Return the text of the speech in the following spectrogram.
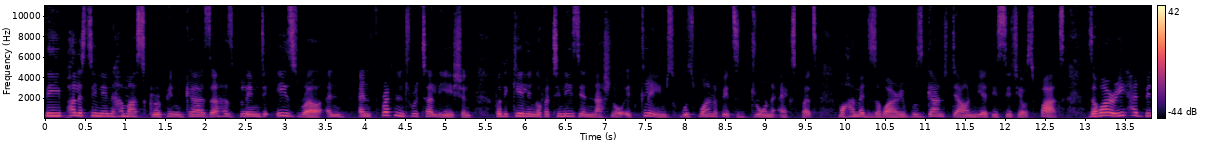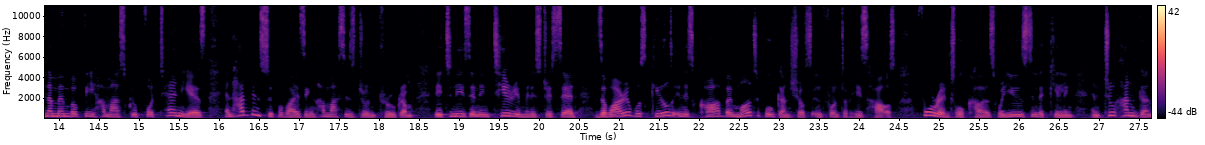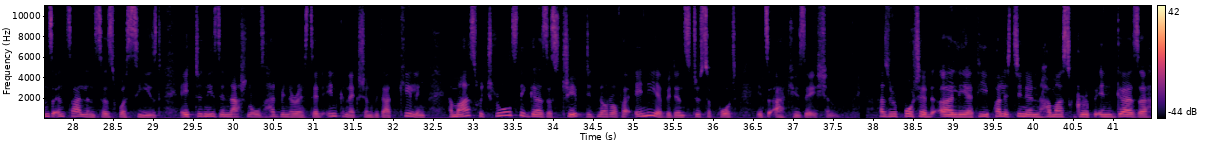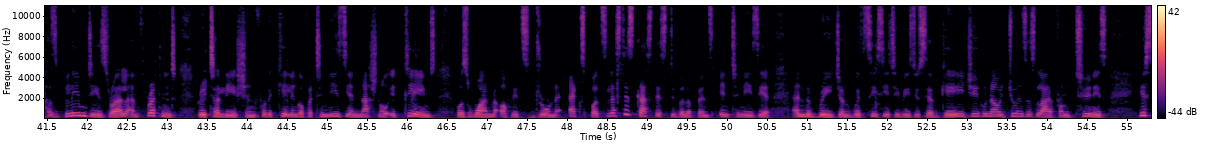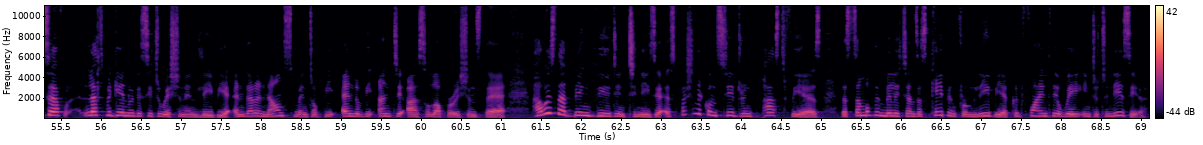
The Palestinian Hamas group in Gaza has blamed Israel and, and threatened retaliation for the killing of a Tunisian national it claims was one of its drone experts. Mohammed Zawari was gunned down near the city of Sfax. Zawari had been a member of the Hamas group for 10 years and had been supervising Hamas's drone program. The Tunisian Interior Ministry said Zawari was killed in his car by multiple gunshots in front of his house. Four rental cars were used in the killing and two handguns and silencers were seized. A Tunisian nationals had been arrested in connection with that killing. Hamas, which rules the Gaza Strip, did not offer any evidence to support its accusation. As reported earlier, the Palestinian Hamas group in Gaza has blamed Israel and threatened retaliation for the killing of a Tunisian national it claims was one of its drone experts. Let's discuss these developments in Tunisia and the region with CCTV's Youssef Gaigi, who now joins us live from Tunis. Youssef, let's begin with the situation in Libya and that announcement of the end of the anti-ISIL operations there. How is that being viewed in Tunisia, especially considering past fears that some of the militants escaping from Libya could find their way into Tunisia?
